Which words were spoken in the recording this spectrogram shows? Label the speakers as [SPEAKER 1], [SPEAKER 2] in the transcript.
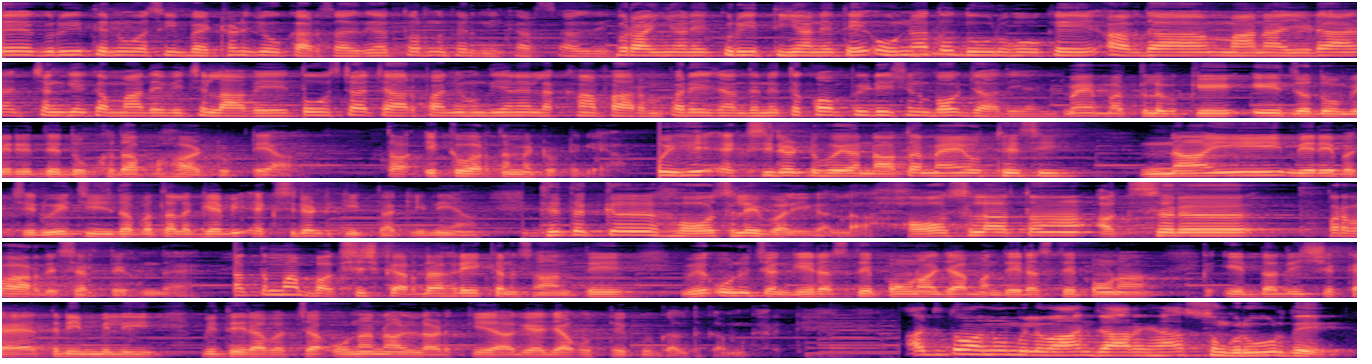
[SPEAKER 1] ਕਿ ਗੁਰੂ ਤੈਨੂੰ ਅਸੀਂ ਬੈਠਣ ਜੋ ਕਰ ਸਕਦੇ ਹਾਂ, ਤੁਰਨ ਫਿਰ ਨਹੀਂ ਕਰ ਸਕਦੇ। ਬੁਰਾਈਆਂ ਨੇ, ਕੁਰੀਤੀਆਂ ਨੇ ਤੇ ਉਹਨਾਂ ਤੋਂ ਦੂਰ ਹੋ ਕੇ ਆਪਦਾ ਮਨ ਆ ਜਿਹੜਾ ਚੰਗੇ ਕੰਮਾਂ ਦੇ ਵਿੱਚ ਲਾਵੇ। ਪੋਸਟਾਂ ਚਾਰ ਪੰਜ ਹੁੰਦੀਆਂ ਨੇ, ਲੱਖਾਂ ਫਾਰਮ ਭਰੇ ਜਾਂਦੇ ਨੇ ਤੇ ਕੰਪੀਟੀਸ਼ਨ ਬਹੁਤ ਜ਼ਿਆਦਾ ਹੈ
[SPEAKER 2] ਮੈਂ ਮਤਲਬ ਕਿ ਇਹ ਜਦੋਂ ਮੇਰੇ ਤੇ ਦੁੱਖ ਦਾ ਪਹਾੜ ਟੁੱਟਿਆ, ਤਾਂ ਇੱਕ ਵਾਰ ਤਾਂ ਮੈਂ ਟੁੱਟ ਗਿਆ। ਕੋਈ ਇਹ ਐਕਸੀਡੈਂਟ ਹੋਇਆ, ਨਾ ਤਾਂ ਮੈਂ ਉੱਥੇ ਸੀ, ਨਾ ਹੀ ਮੇਰੇ ਬੱਚੇ ਨੂੰ ਇਹ ਚੀਜ਼ ਦਾ ਪਤਾ ਲੱਗਿਆ ਵੀ ਐਕਸੀਡੈਂਟ ਕੀਤਾ ਕਿਹਨੇ ਆ। ਇੱਥੇ ਤੱਕ ਹੌਸਲੇ ਵਾਲੀ ਗੱਲ ਆ। ਹੌਸਲਾ ਤਾਂ ਅਕਸਰ ਪਰਿਵਾਰ ਦੇ ਸਿਰ ਤੇ ਹੁੰਦਾ ਹੈ। ਆਤਮਾ ਬਖਸ਼ਿਸ਼ ਕਰਦਾ ਹਰੇਕ ਇਨਸਾਨ ਤੇ, ਵੀ ਉਹਨੂੰ ਚੰਗੇ ਰਸਤੇ ਪਾਉਣਾ ਜਾਂ ਮੰਦੇ ਰਸਤੇ ਪਾਉਣਾ। ਇਦਾਂ ਦੀ ਸ਼ਿਕਾਇਤ ਨਹੀਂ ਮਿਲੀ ਵੀ ਤੇਰਾ ਬੱਚਾ ਉਹਨਾਂ ਨਾਲ ਲੜ ਕੇ ਆ ਗਿਆ ਜਾਂ ਉੱਤੇ ਕੋਈ ਗਲਤ ਕੰਮ ਕਰਕੇ ਆ ਗਿਆ।
[SPEAKER 3] ਅੱਜ ਤੁਹਾਨੂੰ ਮਿਲਵਾਉਣ ਜਾ ਰਹੇ ਹਾਂ ਸੰਗਰੂਰ ਦੇ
